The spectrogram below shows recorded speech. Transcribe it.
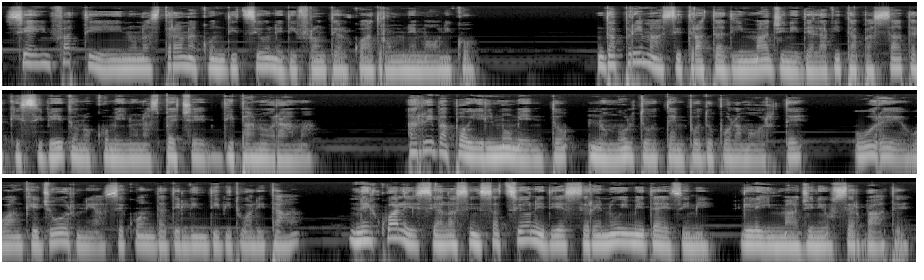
Si è infatti in una strana condizione di fronte al quadro mnemonico. Dapprima si tratta di immagini della vita passata che si vedono come in una specie di panorama. Arriva poi il momento, non molto tempo dopo la morte, ore o anche giorni a seconda dell'individualità, nel quale si ha la sensazione di essere noi medesimi le immagini osservate.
